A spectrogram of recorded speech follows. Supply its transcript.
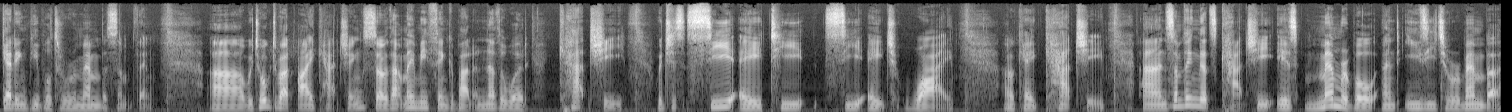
getting people to remember something. Uh, we talked about eye catching, so that made me think about another word, catchy, which is C A T C H Y. Okay, catchy. And something that's catchy is memorable and easy to remember.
